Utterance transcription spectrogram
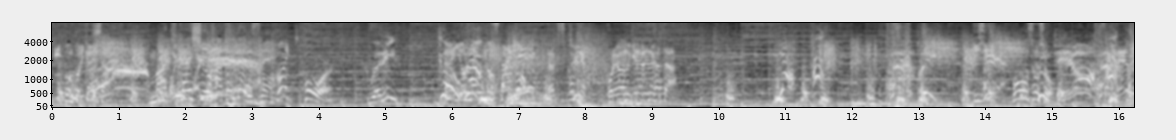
1本取り返した。あ巻き返しを図りたいですね。第4ラウンドスタート。これは抜けられなかった。肘もう少々下げて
